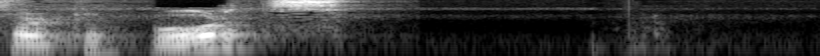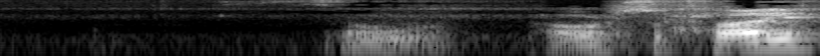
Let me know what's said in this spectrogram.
circuit boards. So power supply.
